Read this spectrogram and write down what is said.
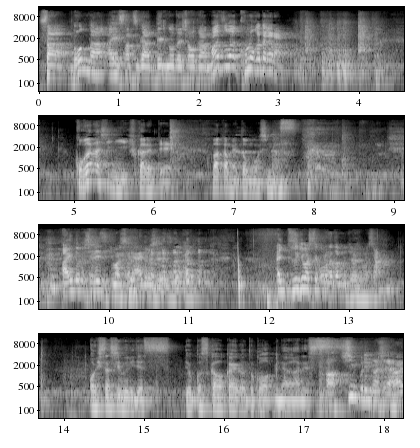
さあどんな挨拶が出るのでしょうか。まずはこの方から。木枯らしに吹かれてわかめと申します。アイドルシリーズ来ましたね。アイドルシリーズはい、はい、続きましてこの方も来ましたお久しぶりです。横須賀を帰る男皆川です。あシンプルにいきましたね、はい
